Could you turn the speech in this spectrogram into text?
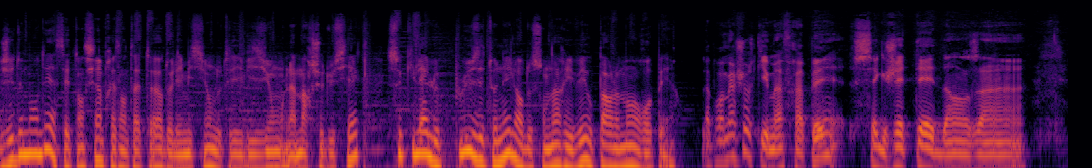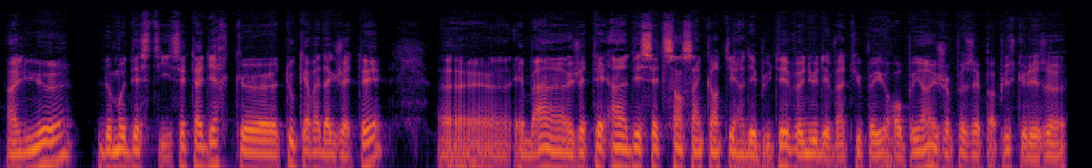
J'ai demandé à cet ancien présentateur de l'émission de télévision La Marche du siècle ce qui l'a le plus étonné lors de son arrivée au Parlement européen. La première chose qui m'a frappé, c'est que j'étais dans un, un lieu de modestie. C'est-à-dire que tout Cavada que j'étais, euh, eh ben, j'étais un des 751 députés venus des 28 pays européens et je pesais pas plus que les, euh,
